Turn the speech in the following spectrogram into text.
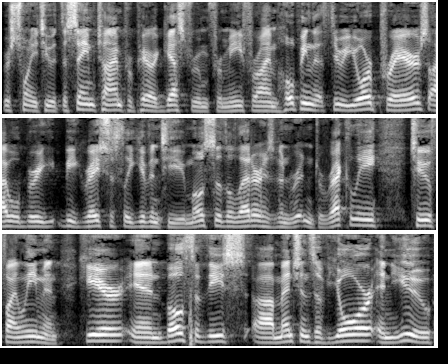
Verse 22 At the same time, prepare a guest room for me, for I am hoping that through your prayers I will be graciously given to you. Most of the letter has been written directly to Philemon. Here, in both of these uh, mentions of your and you,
